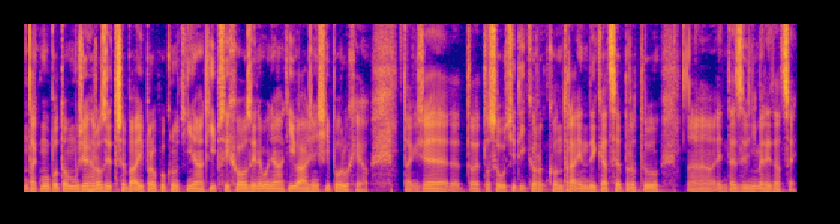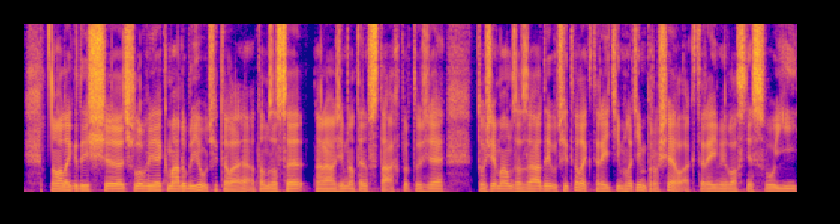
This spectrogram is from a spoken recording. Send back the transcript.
no tak mu potom může hrozit třeba i propuknutí nějaký psychózy nebo nějaký vážnější poruchy. Jo. Takže to, to jsou určitý kontraindikace pro tu uh, intenzivní meditaci. No ale když člověk má dobrýho učitele, a tam zase narážím na ten vztah, protože to, že mám za zády učitele, který tímhletím prošel a který mi vlastně svojí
